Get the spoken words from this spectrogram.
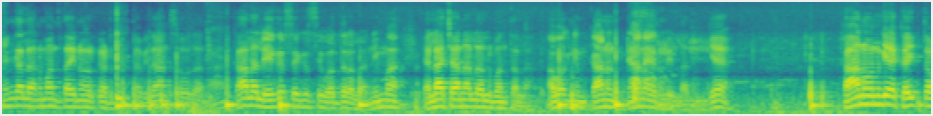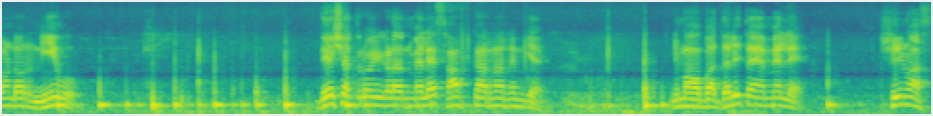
ಹೆಂಗಲ್ಲ ಹನುಮಂತಯ್ಯನವ್ರು ಕಟ್ಟಿದಂಥ ವಿಧಾನಸೌಧನ? ಕಾಲಲ್ಲಿ ಎಗರ್ಸಿ ಎಗರ್ಸಿ ಒದ್ರಲ್ಲ ನಿಮ್ಮ ಎಲ್ಲ ಚಾನಲಲ್ಲಿ ಬಂತಲ್ಲ? ಅವಾಗ ನಿಮ್ಮ ಕಾನೂನು ಜ್ಞಾನ ಇರಲಿಲ್ಲ ನಿಮಗೆ? ಕಾನೂನಿಗೆ ಕೈ ತೊಗೊಂಡವ್ರು ನೀವು. ದೇಶದ್ರೋಹಿಗಳ ಮೇಲೆ ಸಾಫ್ಟ್ ಕಾರ್ನರ್ ನಿಮಗೆ. ನಿಮ್ಮ ಒಬ್ಬ ದಲಿತ ಎಂ ಎಲ್ ಎ, ಶ್ರೀನಿವಾಸ್,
